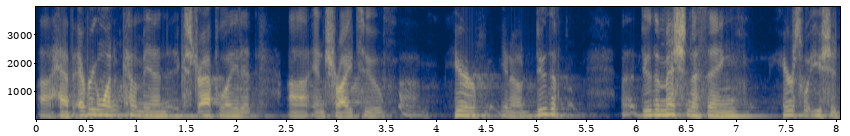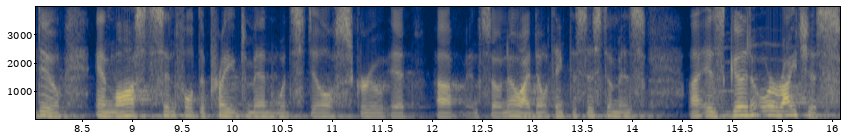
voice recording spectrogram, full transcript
uh, have everyone come in, extrapolate it, uh, and try to um, here, you know, do the uh, do the Mishnah thing. Here's what you should do, and lost, sinful, depraved men would still screw it up. And so, no, I don't think the system is uh, is good or righteous.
